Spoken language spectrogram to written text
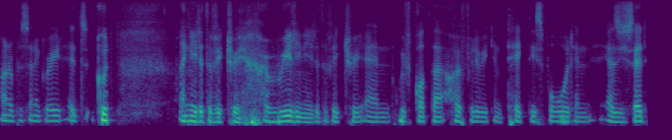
Hundred percent agreed. It's good. I needed the victory. I really needed the victory, and we've got that. Hopefully, we can take this forward. And as you said,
